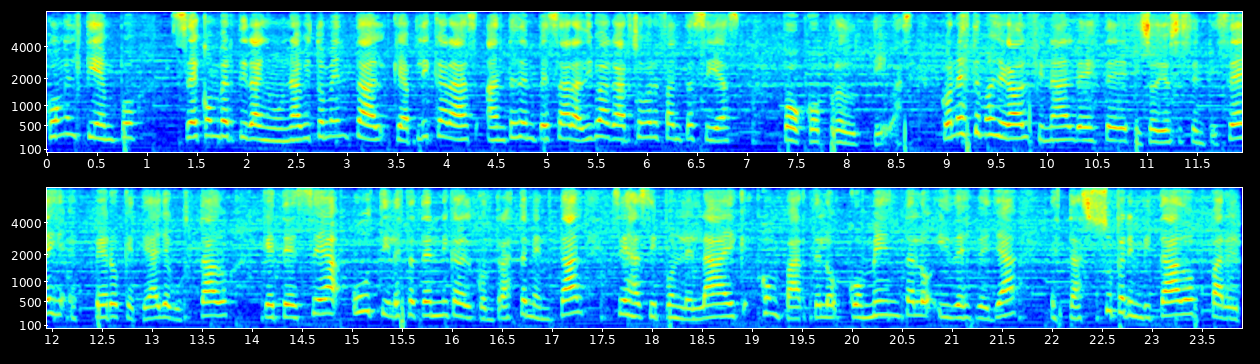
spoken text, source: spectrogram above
con el tiempo, se convertirán en un hábito mental que aplicarás antes de empezar a divagar sobre fantasías poco productivas. Con esto hemos llegado al final de este episodio 66. Espero que te haya gustado que te sea útil esta técnica del contraste mental. Si es así, ponle like, compártelo, coméntalo y desde ya estás súper invitado para el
